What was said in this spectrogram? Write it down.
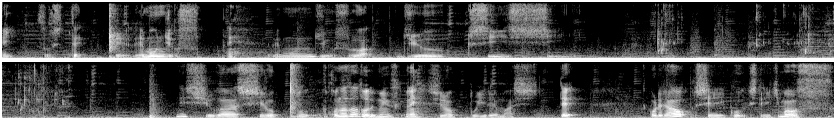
はい、そして、えーレモンジュース、ね。レモンジュースは 10cc。で、シュガーシロップ、粉砂糖でもいいんですけどね、シロップ入れまして、これらをシェイクしていきます。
